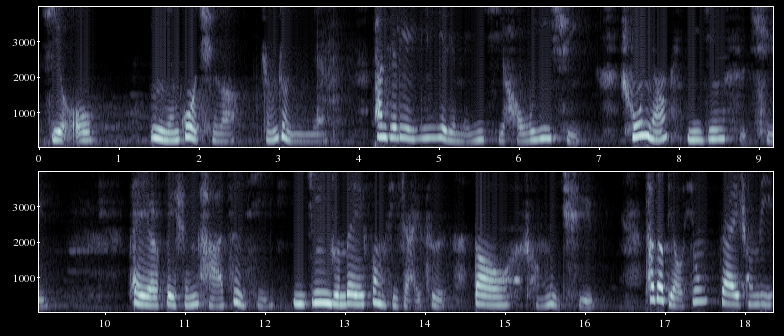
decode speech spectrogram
九，一年过去了，整整一年。潘杰列伊、叶列梅伊奇毫无音讯，厨娘已经死去，佩尔费神卡自己已经准备放弃宅子，到城里去。他的表兄在城里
